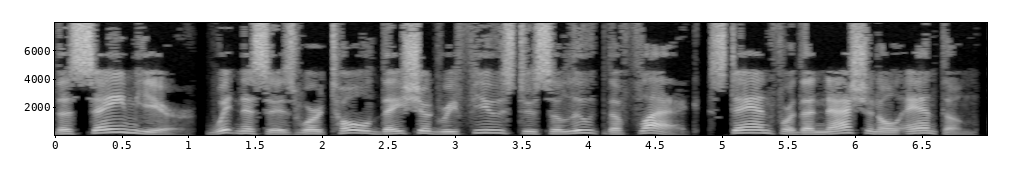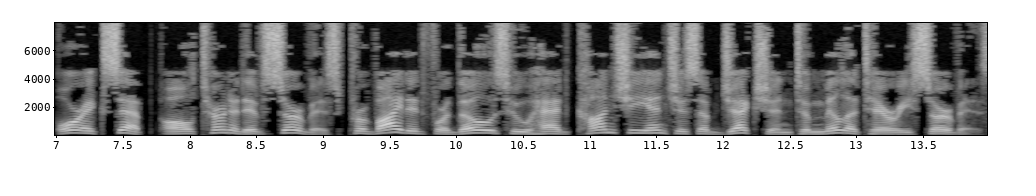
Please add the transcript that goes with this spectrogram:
The same year, witnesses were told they should refuse to salute the flag, stand for the national anthem, or accept alternative service provided for those who had conscientious objection to military service.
